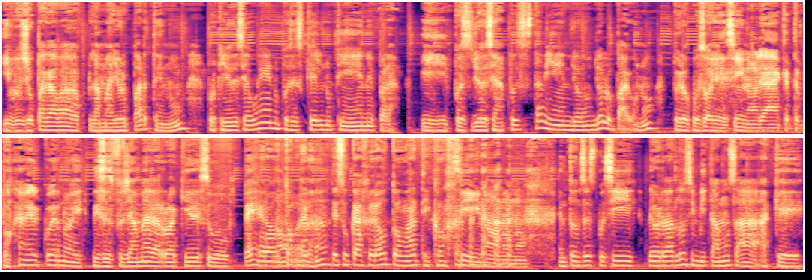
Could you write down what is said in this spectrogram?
y pues yo pagaba la mayor parte, ¿no? Porque yo decía, bueno, pues es que él no tiene para... Y pues yo decía, pues está bien, yo, yo lo pago, ¿no? Pero pues oye, sí, ¿no? Ya que te pongan el cuerno y dices, pues ya me agarró aquí de su pero de, de su cajero automático. Sí, no, no, no. Entonces, pues sí, de verdad los invitamos a, que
